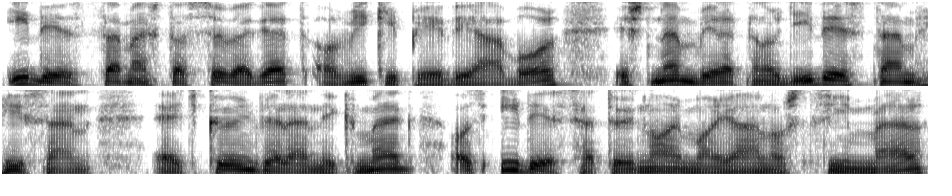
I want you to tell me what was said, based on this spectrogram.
Idéztem ezt a szöveget a Wikipédiából, és nem véletlen, hogy idéztem, hiszen egy könyv jelenik meg az idézhető Neumann János címmel,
